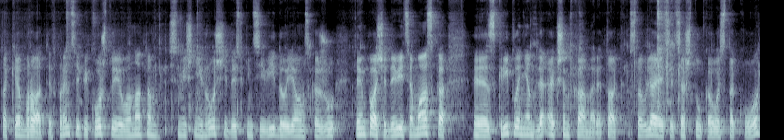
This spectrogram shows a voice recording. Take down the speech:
таке брати? В принципі, коштує вона там смішні гроші. Десь в кінці відео я вам скажу. Тим паче, дивіться, маска е, з кріпленням для екшн камери. Так, вставляється ця штука ось тако.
